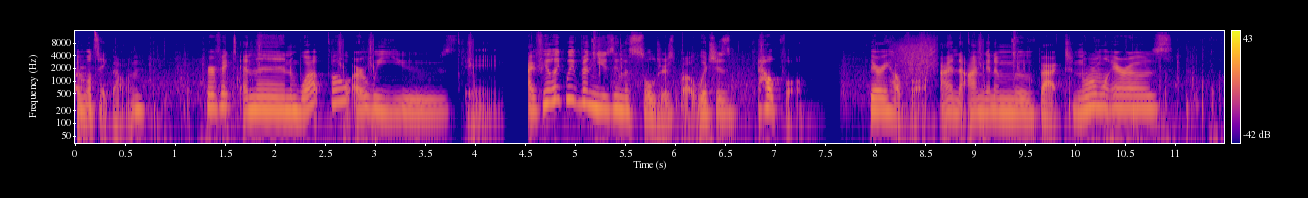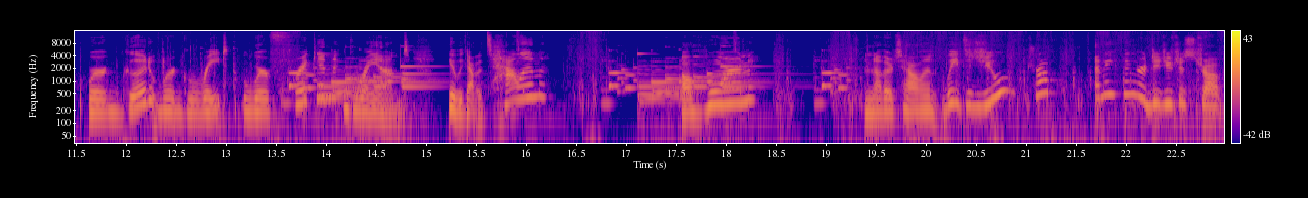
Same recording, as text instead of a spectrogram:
And we'll take that one. Perfect. And then what bow are we using? I feel like we've been using the soldier's bow, which is helpful. Very helpful. And I'm going to move back to normal arrows. We're good. We're great. We're freaking grand. Okay, we got a talon, a horn, another talon. Wait, did you drop anything or did you just drop...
